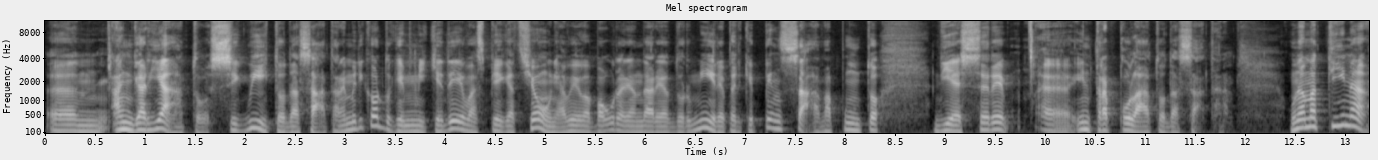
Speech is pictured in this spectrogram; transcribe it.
ehm, angariato, seguito da Satana. E mi ricordo che mi chiedeva spiegazioni, aveva paura di andare a dormire perché pensava appunto di essere eh, intrappolato da Satana. Una mattina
